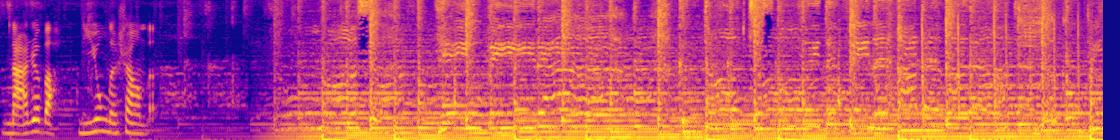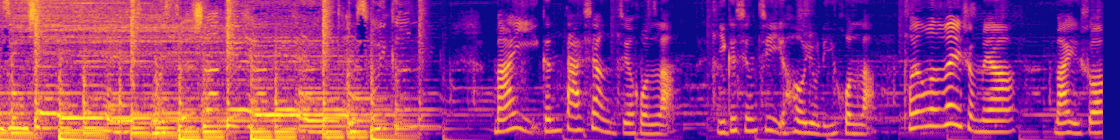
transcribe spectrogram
拿着吧，你用得上的。”蚂蚁跟大象结婚了，一个星期以后又离婚了。朋友问为什么呀？蚂蚁说：“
